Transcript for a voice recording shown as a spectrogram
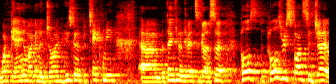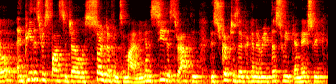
What gang am I going to join? Who's going to protect me? Um, but thankfully, I never had to go. So Paul's Paul's response to jail and Peter's response to jail was so different to mine. You're going to see this throughout the, the scriptures that we're going to read this week and next week.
